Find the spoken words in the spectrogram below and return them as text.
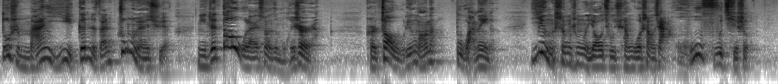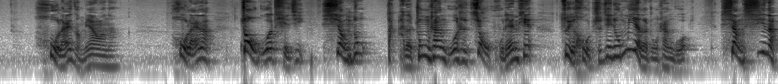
都是蛮夷跟着咱中原学，你这倒过来算怎么回事啊？可是赵武灵王呢，不管那个，硬生生的要求全国上下胡服骑射。后来怎么样了呢？后来呢，赵国铁骑向东打的中山国是叫苦连天，最后直接就灭了中山国。向西呢？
